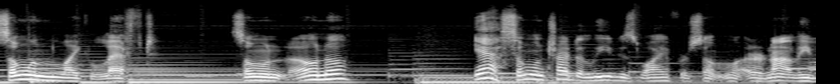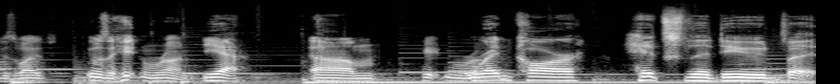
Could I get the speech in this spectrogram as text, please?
Someone like left. Someone. Oh no. Yeah, someone tried to leave his wife or something, or not leave his wife. It was a hit and run. Yeah. Um, Hit and run. red car hits the dude, but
